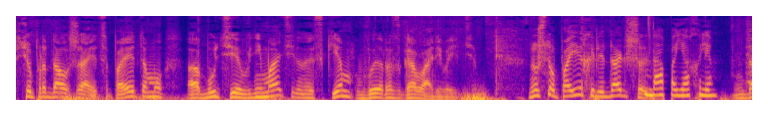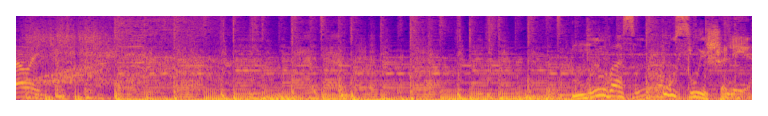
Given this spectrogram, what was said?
все продолжается, поэтому а, будьте внимательны, с кем вы разговариваете. Ну что, поехали дальше? Да, поехали. Давайте. «Мы вас услышали».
